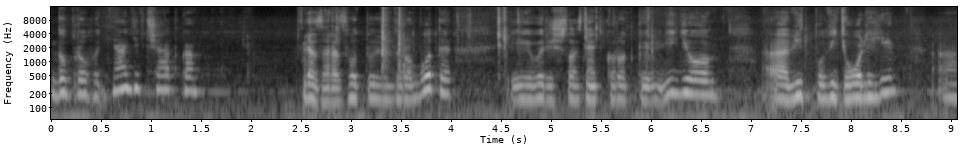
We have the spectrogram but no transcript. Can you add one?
Доброго дня, дівчатка. Я зараз готуюсь до роботи і вирішила зняти коротке відео. е, Відповідь Ольги. Е,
